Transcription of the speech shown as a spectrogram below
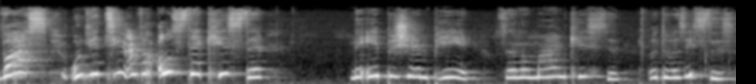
Was? Und wir ziehen einfach aus der Kiste eine epische MP aus einer normalen Kiste. Leute, was ist das?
